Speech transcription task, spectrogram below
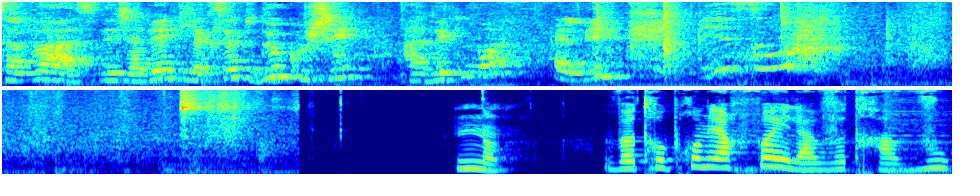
Ça va, c'est déjà bien qu'il accepte de coucher avec moi. Allez, bisous Non, votre première fois est la vôtre à vous.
